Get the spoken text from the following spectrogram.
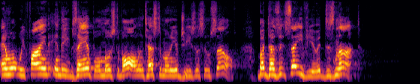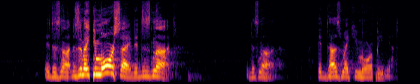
and what we find in the example, most of all, in testimony of Jesus himself. But does it save you? It does not. It does not. Does it make you more saved? It does not. It does not. It does make you more obedient.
